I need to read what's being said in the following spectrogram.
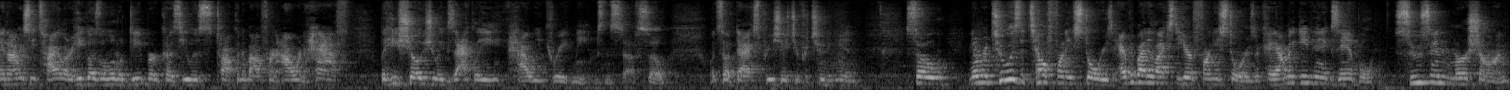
and obviously Tyler, he goes a little deeper because he was talking about for an hour and a half, but he shows you exactly how we create memes and stuff. So, what's up, Dax? Appreciate you for tuning in. So, number two is to tell funny stories. Everybody likes to hear funny stories, okay? I'm to give you an example. Susan Mershon.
